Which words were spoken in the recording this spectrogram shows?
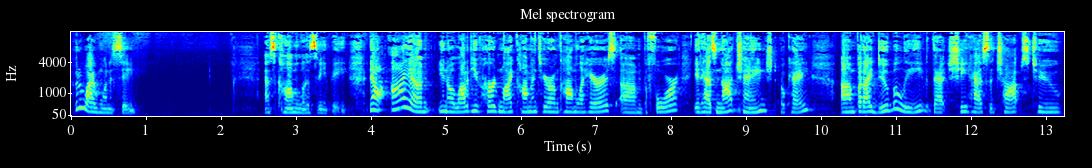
who do I want to see? as Kamala's VP. Now, I um, you know, a lot of you've heard my commentary on Kamala Harris um, before. It has not changed, okay? Um, but I do believe that she has the chops to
